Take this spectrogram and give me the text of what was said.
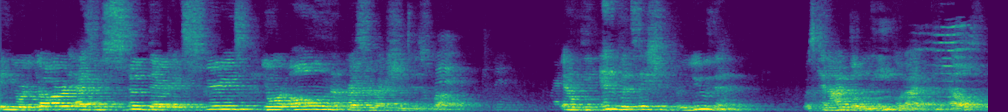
in your yard as you stood there experienced your own resurrection as well. And the invitation for you then was can I believe what I beheld?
